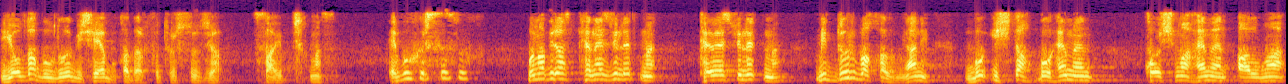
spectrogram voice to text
yolda bulduğu bir şeye bu kadar fütursuzca sahip çıkmaz. E bu hırsızlık. Buna biraz tenezzül etme, tevessül etme. Bir dur bakalım. Yani bu iştah, bu hemen koşma, hemen alma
